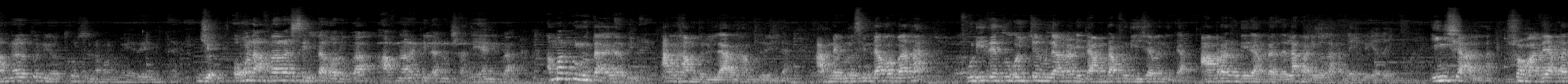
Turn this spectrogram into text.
আপনারা তো নিয়ত করছেন আমার মেয়ের এমনি থাকি জি। তখন আপনারা চিন্তা করুকা আপনারা কি লাগান সাজিয়ে নিবা আমার কোনো দায় দাবি নাই। আলহামদুলিল্লাহ আলহামদুলিল্লাহ। আপনি কোনো চিন্তা করবা না ফুরি যে তো হইছেন বলে আমরা নিতাম আমরা ফুরি হিসাবে নিতাম। আমরা ফুরি আমরা জেলা বাড়িও লাগা দেয় লইয়া দেয় ইনশাআল্লাহ সমাজে আপনার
